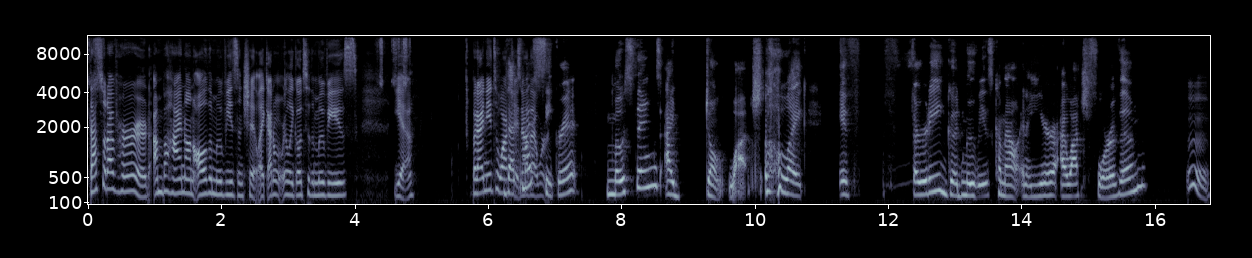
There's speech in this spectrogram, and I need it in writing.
That's what I've heard. I'm behind on all the movies and shit. Like I don't really go to the movies. Yeah. But I need to watch That's it now my that we're secret. Most things I don't watch. like if 30 good movies come out in a year, I watch 4 of them Mm.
